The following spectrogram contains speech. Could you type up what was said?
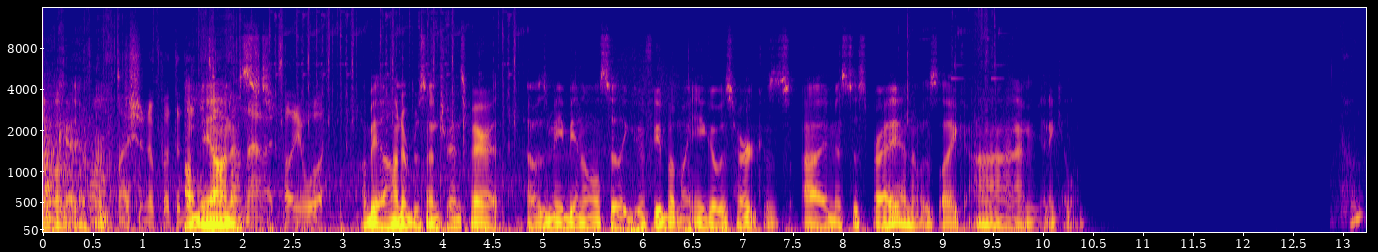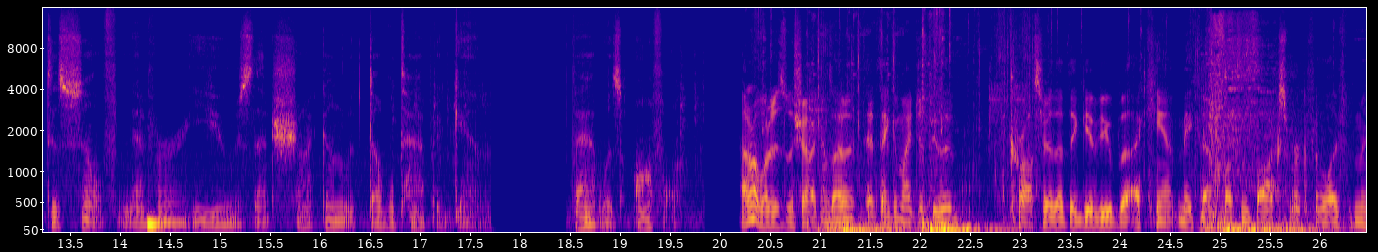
I love the Okay, well. I shouldn't have put the I'll double be tap honest. on that. I tell you what. I'll be 100% transparent. That was me being a little silly goofy, but my ego was hurt because I missed a spray and it was like, I'm gonna kill him. Note to self: never use that shotgun with double tap again. That was awful. I don't know what it is with shotguns. I, I think it might just be the crosshair that they give you, but I can't make that fucking box work for the life of me.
